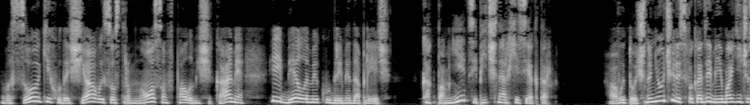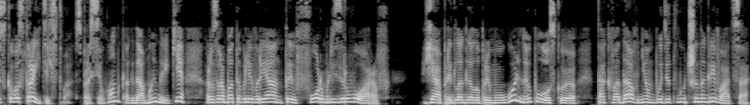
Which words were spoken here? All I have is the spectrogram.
Высокий, худощавый, с острым носом, впалыми щеками и белыми кудрями до плеч. Как по мне, типичный архитектор. «А вы точно не учились в Академии магического строительства?» — спросил он, когда мы на реке разрабатывали варианты форм резервуаров. Я предлагала прямоугольную и плоскую, так вода в нем будет лучше нагреваться,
